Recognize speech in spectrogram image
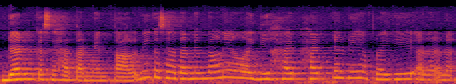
dan kesehatan mental. Ini kesehatan mental nih yang lagi hype-hype-nya nih, apalagi anak-anak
